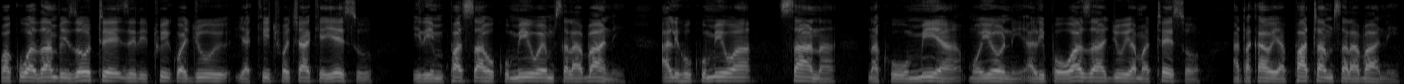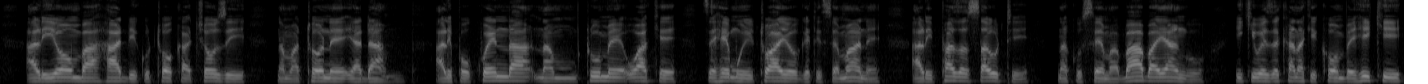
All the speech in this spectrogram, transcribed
Kwa kuwa dhambi zote zilitwikwa juu ya kichwa chake yesu ilimpasa hukumiwe msalabani. Alihukumiwa sana na kuumia moyoni. Alipowaza juu ya mateso atakayoyapata msalabani aliomba hadi kutoka chozi na matone ya damu alipokwenda na mtume wake sehemu itwayo getisemane alipaza sauti na kusema baba yangu ikiwezekana kikombe hiki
